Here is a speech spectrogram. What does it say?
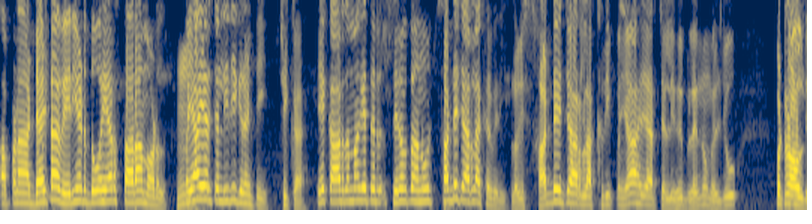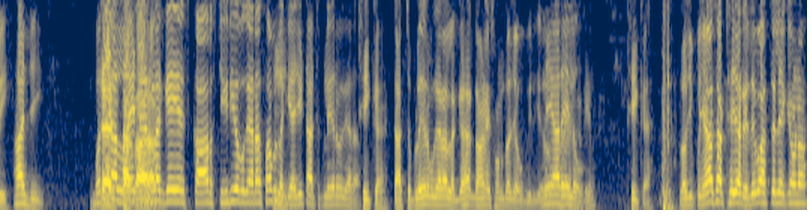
ਆਪਣਾ ਡੈਲਟਾ ਵੇਰੀਐਂਟ 2017 ਮਾਡਲ 50000 ਚੱਲੀ ਦੀ ਗਾਰੰਟੀ ਠੀਕ ਹੈ। ਇਹ ਕਾਰ ਦਵਾਂਗੇ ਤੇ ਸਿਰਫ ਤੁਹਾਨੂੰ 4.5 ਲੱਖ ਰੁਪਏ ਦੀ। ਲਓ ਜੀ 4.5 ਲੱਖ ਦੀ 50000 ਚੱਲੀ ਹੋਈ ਬਲਿਨੋ ਮਿਲ ਜੂ ਪੈਟਰੋਲ ਦੀ। ਹਾਂਜੀ। ਵਧੀਆ Delta ਲਾਈਟ ਕਾਰ ਆ ਲੱਗੇ ਇਸ ਕਾਰ ਸਟੀਰੀਓ ਵਗੈਰਾ ਸਭ ਲੱਗਿਆ ਜੀ ਟੱਚ ਪਲੇਅਰ ਵਗੈਰਾ। ਠੀਕ ਹੈ ਟੱਚ ਪਲੇਅਰ ਵਗੈਰਾ ਲੱਗਿਆ ਹੈ ਗਾਣੇ ਸੁਣਦਾ ਜਾਊ ਵੀਰ ਜੀ ਇਹਦਾ ਨਜ਼ਾਰੇ ਉੱਪਰ ਲਓ। ਗੱਡੀ ਨਾ। ਠੀਕ ਹੈ। ਲਓ ਜੀ 50 60000 ਇਹਦੇ ਵਾਸਤੇ ਲੈ ਕੇ ਆਉਣਾ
